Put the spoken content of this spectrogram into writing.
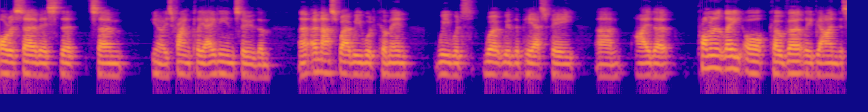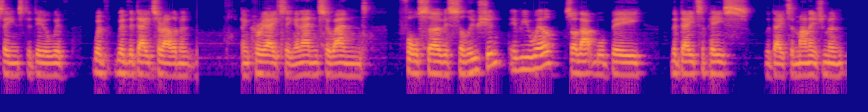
or a service that um, you know is frankly alien to them? Uh, and that's where we would come in. We would work with the PSP um, either prominently or covertly behind the scenes to deal with with with the data element and creating an end to end full service solution, if you will. So that will be the data piece, the data management,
